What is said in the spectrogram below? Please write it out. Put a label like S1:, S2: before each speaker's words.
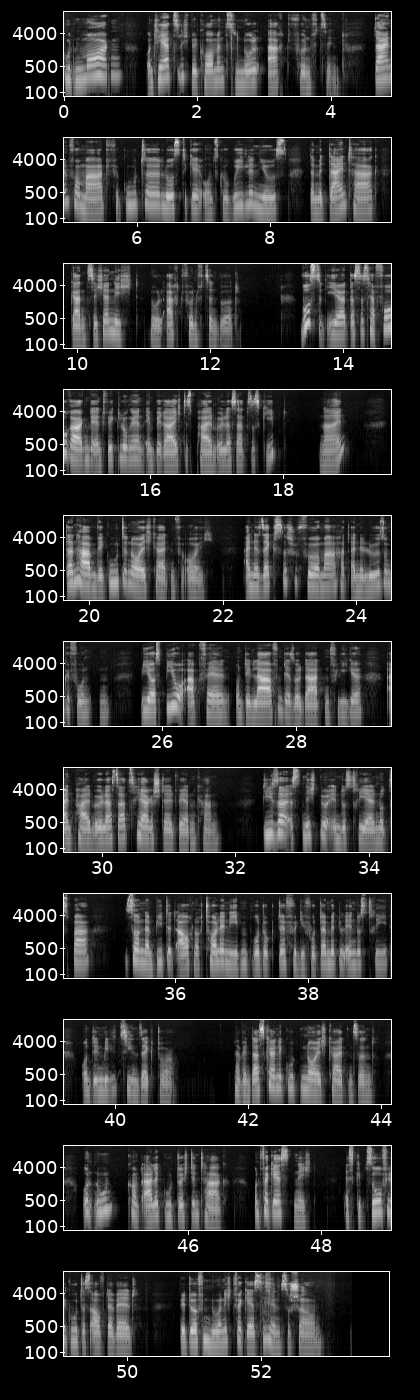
S1: Guten Morgen und herzlich willkommen zu 0815, deinem Format für gute, lustige und skurrile News, damit dein Tag ganz sicher nicht 0815 wird. Wusstet ihr, dass es hervorragende Entwicklungen im Bereich des Palmölersatzes gibt? Nein? Dann haben wir gute Neuigkeiten für euch. Eine sächsische Firma hat eine Lösung gefunden, wie aus Bioabfällen und den Larven der Soldatenfliege ein Palmölersatz hergestellt werden kann. Dieser ist nicht nur industriell nutzbar, sondern bietet auch noch tolle Nebenprodukte für die Futtermittelindustrie und den Medizinsektor. Na, wenn das keine guten Neuigkeiten sind. Und nun kommt alle gut durch den Tag. Und vergesst nicht, es gibt so viel Gutes auf der Welt. Wir dürfen nur nicht vergessen hinzuschauen.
